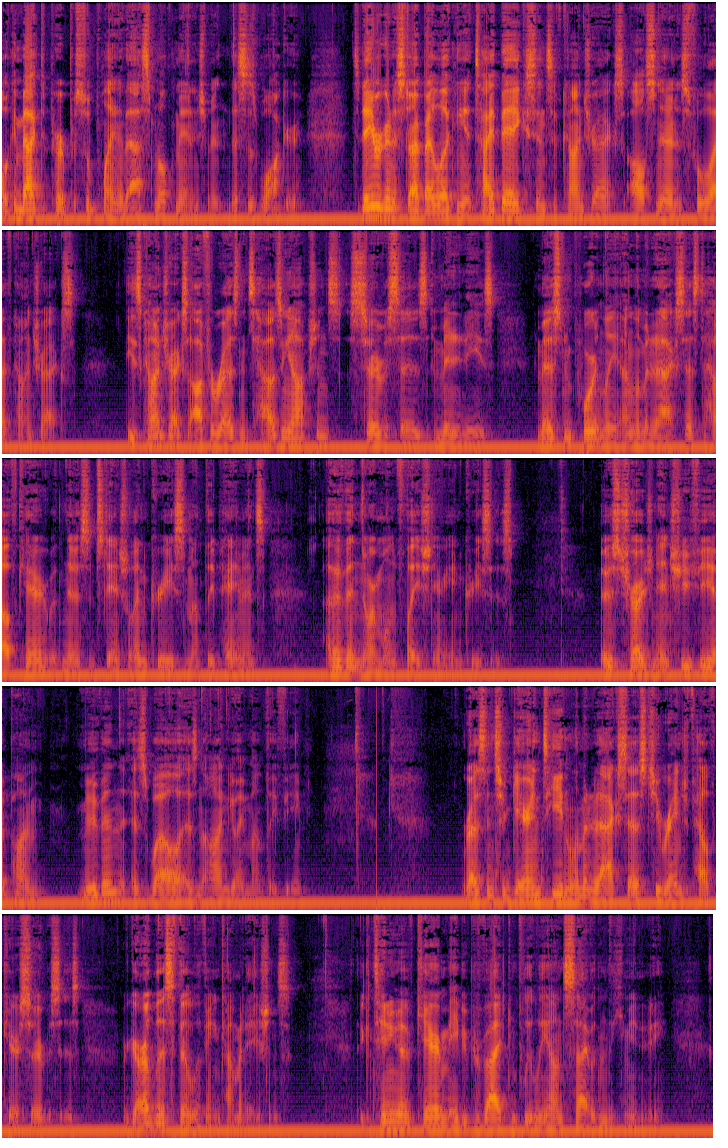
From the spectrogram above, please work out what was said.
Welcome back to Purposeful Planning with Aspen Wealth Management. This is Walker. Today we're going to start by looking at Type A extensive contracts, also known as full life contracts. These contracts offer residents housing options, services, amenities, and most importantly, unlimited access to health care with no substantial increase in monthly payments other than normal inflationary increases. Most charge an entry fee upon move in as well as an ongoing monthly fee. Residents are guaranteed unlimited access to a range of healthcare services, regardless of their living accommodations. The continuum of care may be provided completely on site within the community.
